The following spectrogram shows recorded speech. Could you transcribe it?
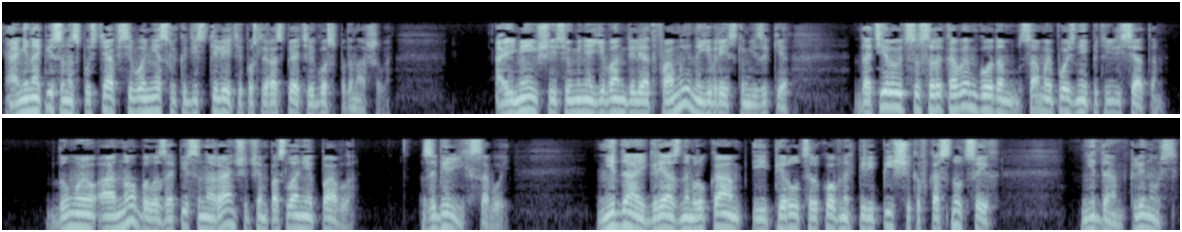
Они написаны спустя всего несколько десятилетий после распятия Господа нашего. А имеющиеся у меня Евангелие от Фомы на еврейском языке датируются сороковым годом, самое позднее пятидесятым. Думаю, оно было записано раньше, чем послание Павла. Забери их с собой. Не дай грязным рукам и перу церковных переписчиков коснуться их. Не дам, клянусь.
